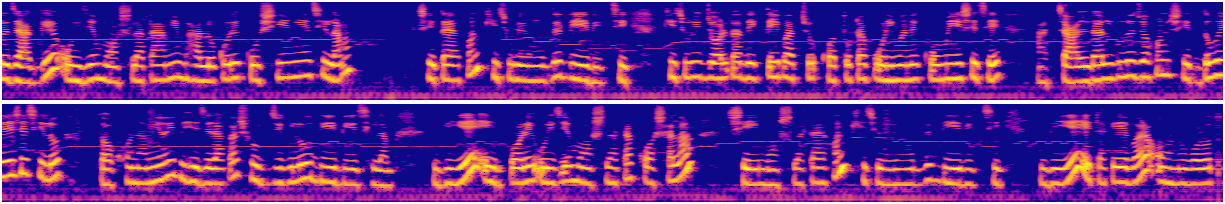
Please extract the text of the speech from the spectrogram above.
তো যাকে ওই যে মশলাটা আমি ভালো করে কষিয়ে নিয়েছিলাম, সেটা এখন খিচুড়ির মধ্যে দিয়ে দিচ্ছি। খিচুড়ির জলটা দেখতেই পাচ্ছ কতটা পরিমাণে কমে এসেছে। আর চাল ডালগুলো যখন সেদ্ধ হয়ে এসেছিল তখন আমি ওই ভেজে রাখা সবজিগুলোও দিয়ে দিয়েছিলাম। দিয়ে এরপরে ওই যে মশলাটা কষালাম, সেই মশলাটা এখন খিচুড়ির মধ্যে দিয়ে দিচ্ছি। দিয়ে এটাকে এবার অনবরত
